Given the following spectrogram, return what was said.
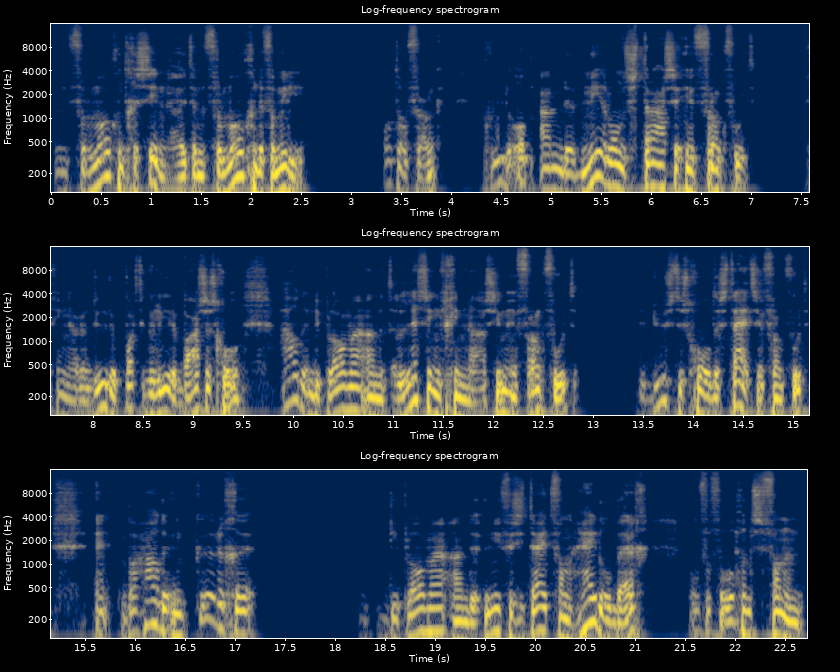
een vermogend gezin uit een vermogende familie. Otto Frank groeide op aan de Meronstraße in Frankfurt. Ging naar een dure particuliere basisschool, haalde een diploma aan het Lessing Gymnasium in Frankfurt, de duurste school destijds in Frankfurt, en behaalde een keurige diploma aan de Universiteit van Heidelberg om vervolgens van een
